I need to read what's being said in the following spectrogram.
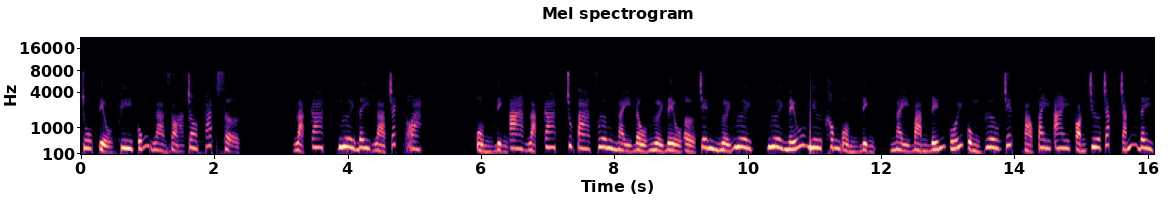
Chu Tiểu Phi cũng là dọa cho phát sợ. Lạc ca, ngươi đây là trách hoa. Ổn định a Lạc ca, chúng ta phương này đầu người đều ở trên người ngươi, ngươi nếu như không ổn định, này bàn đến cuối cùng hưu chết vào tay ai còn chưa chắc chắn đây.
